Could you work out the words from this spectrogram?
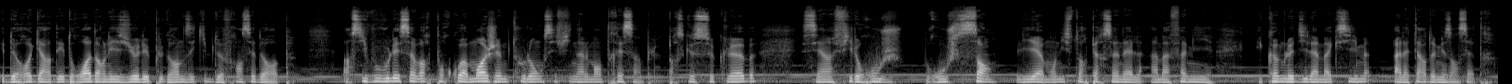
et de regarder droit dans les yeux les plus grandes équipes de France et d'Europe. Alors si vous voulez savoir pourquoi moi j'aime Toulon, c'est finalement très simple. Parce que ce club, c'est un fil rouge, rouge sang, lié à mon histoire personnelle, à ma famille, et comme le dit la maxime, à la terre de mes ancêtres.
